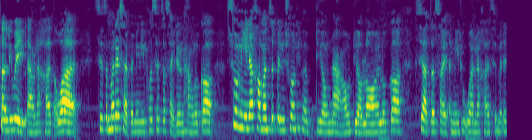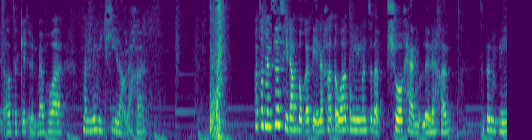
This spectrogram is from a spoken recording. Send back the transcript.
ตาลิเวอีกแล้วนะคะ แต่ว่าเซจะไม่ได้ใส่ไปในนี้เพราะเซจะใส่เดินทางแล้วก็ช่วงนี้นะคะมันจะเป็นช่วงที่แบบเดียวหนาว เดียวร้อนแล้วก็เซียจะใส่อันนี้ทุกวันนะคะเซไม่ได้จะเอาแจ็คเก็ตอื่นไปเพราะว่ามันไม่มีที่แล้วนะคะ ก็จะเป็นเสื้อสีดำปกตินะคะ แต่ว่าตรงนี้มันจะแบบโชว์แขนหมดเลยนะคะ จะเป็นแบบนี้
